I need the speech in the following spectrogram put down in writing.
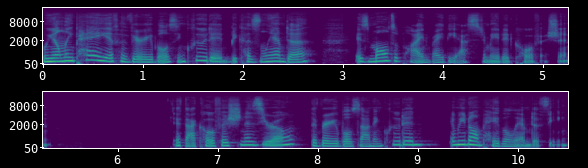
We only pay if a variable is included because lambda is multiplied by the estimated coefficient. If that coefficient is zero, the variable is not included, and we don't pay the lambda fee.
